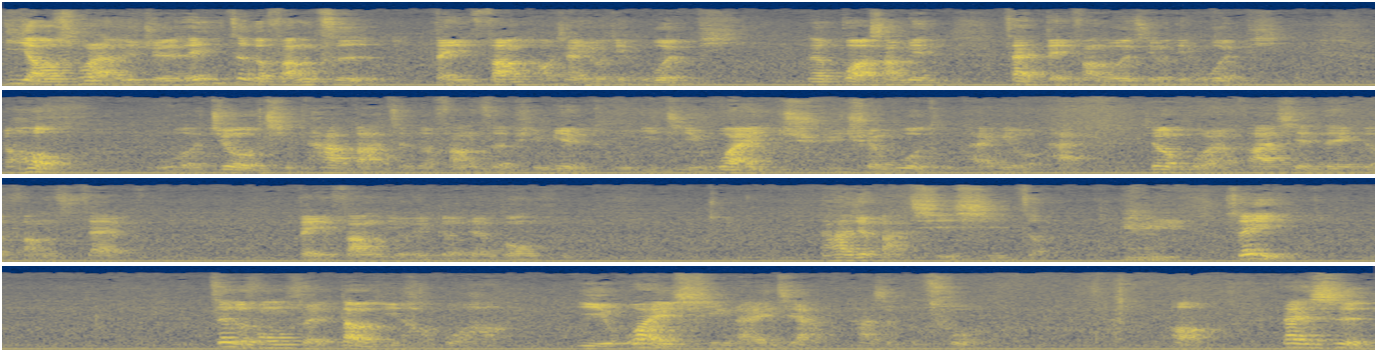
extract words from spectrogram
一摇出来，我就觉得，哎，这个房子北方好像有点问题，那卦上面在北方的位置有点问题。然后我就请他把整个房子的平面图以及外渠全部的图拍给我看，结果果然发现那个房子在北方有一个人工湖，然后他就把气吸走。所以这个风水到底好不好？以外形来讲，它是不错的，哦，但是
